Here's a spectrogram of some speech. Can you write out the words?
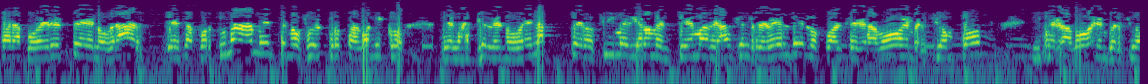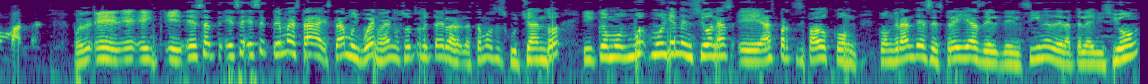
para poder este lograr. Desafortunadamente no fue el protagónico de la telenovela, pero sí me dieron el tema de Ángel Rebelde, lo cual se grabó en versión pop y se grabó en versión banda. Pues eh, eh, eh, esa- ese, ese tema está está muy bueno, ¿eh? nosotros ahorita la, estamos escuchando y como muy, muy bien mencionas, eh, has participado con, con grandes estrellas del, del cine, de la televisión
